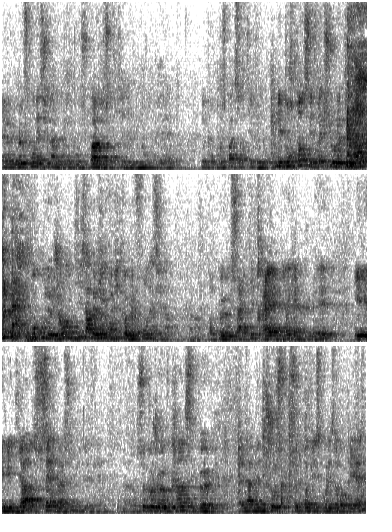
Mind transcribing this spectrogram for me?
Euh, le Front National ne propose pas de sortir de l'Union européenne ne propose pas de sortir de l'euro. Mais pourtant, c'est vrai que sur le terrain, beaucoup de gens disent Ah ben oui, vous dites comme le Front National. Donc euh, ça a été très bien calculé et les médias servent la soupe du FN. Donc, ce que je crains, c'est que la même chose se produise pour les européennes,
